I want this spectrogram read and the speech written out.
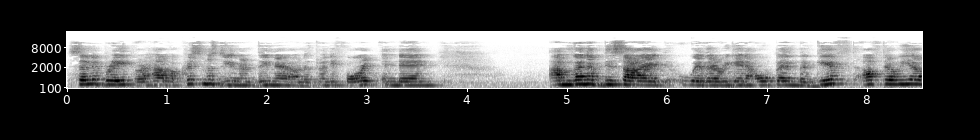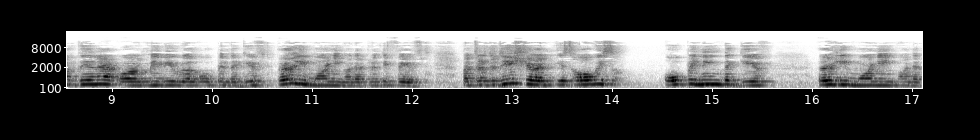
celebrate or have a christmas dinner dinner on the 24th and then i'm gonna decide whether we're gonna open the gift after we have dinner or maybe we'll open the gift early morning on the 25th but the tradition is always opening the gift early morning on the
